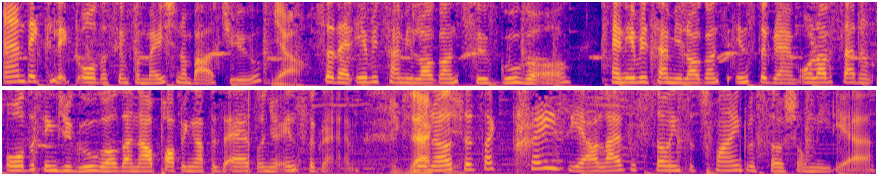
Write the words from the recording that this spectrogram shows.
And they collect all this information about you. Yeah. So that every time you log on to Google and every time you log on to Instagram, all of a sudden all the things you Googled are now popping up as ads on your Instagram. Exactly. You know, so it's like crazy. Our lives are so intertwined with social media.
